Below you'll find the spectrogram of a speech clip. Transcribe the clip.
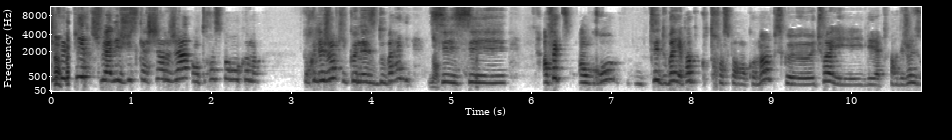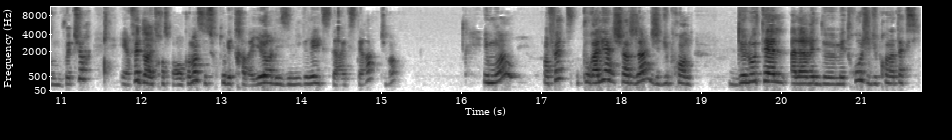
j'ai fait pire. Je suis allée jusqu'à Sharjah en transport en commun. Pour les gens qui connaissent Dubaï, c'est en fait, en gros, tu sais, Dubaï, il n'y a pas beaucoup de transports en commun, parce que, tu vois, la plupart des gens, ils ont une voiture. Et en fait, dans les transports en commun, c'est surtout les travailleurs, les immigrés, etc., etc., tu vois. Et moi, en fait, pour aller à Sharjah, j'ai dû prendre de l'hôtel à l'arrêt de métro, j'ai dû prendre un taxi.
